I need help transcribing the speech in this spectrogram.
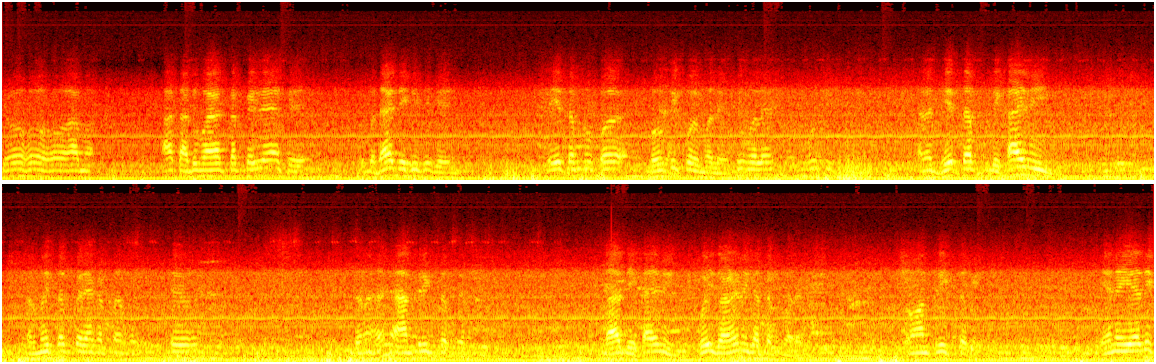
કે ઓહો હો આમ આ સાધુ મહારાજ તપ કરી રહ્યા છે એ બધા દેખી છે કે એ તમનું ફળ ભૌતિક ફળ મળે. શું મળે? અને જે તપ દેખાય નહીં તમે તપ કર્યા કરતા હોય તને હે ને આંતરિક તપ છે. બહાર દેખાય નહીં. કોઈ જાણે નહીં કે તપ કરે. તો આંતરિક તપ એને એ અધિક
